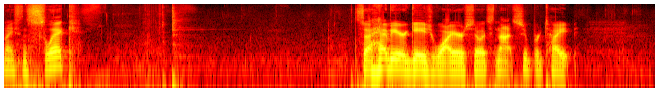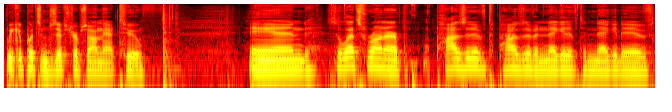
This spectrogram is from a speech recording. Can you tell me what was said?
Nice and slick. It's a heavier gauge wire, so it's not super tight. We could put some zip strips on that too. And so let's run our positive to positive and negative to negative.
